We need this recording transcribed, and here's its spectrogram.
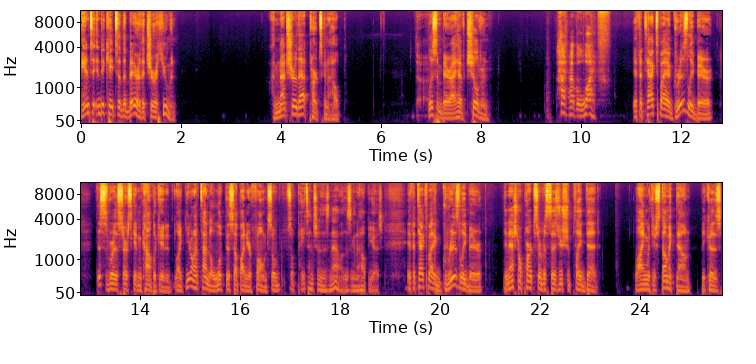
and to indicate to the bear that you're a human. I'm not sure that part's going to help. Listen, bear, I have children. I have a wife. If attacked by a grizzly bear, this is where this starts getting complicated. Like you don't have time to look this up on your phone, so so pay attention to this now. This is going to help you guys. If attacked by a grizzly bear, the National Park Service says you should play dead, lying with your stomach down because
